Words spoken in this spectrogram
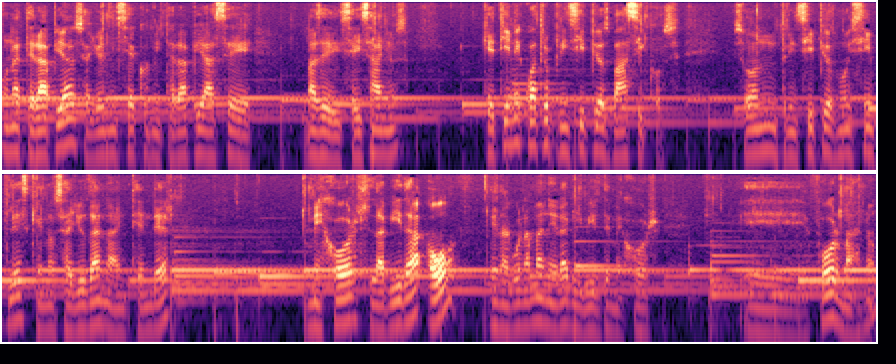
una terapia, o sea, yo inicié con mi terapia hace más de 16 años, que tiene cuatro principios básicos. Son principios muy simples que nos ayudan a entender mejor la vida o, en alguna manera, vivir de mejor eh, forma. ¿no?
